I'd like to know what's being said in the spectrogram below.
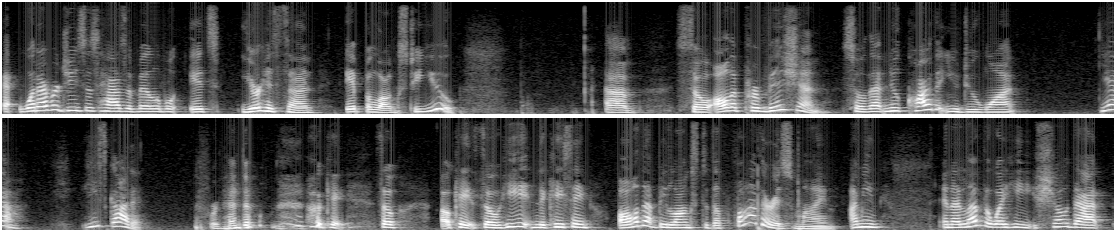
eh, whatever Jesus has available, it's you're his son. It belongs to you. Um, so all the provision, so that new car that you do want, yeah, he's got it, Fernando. okay, so okay, so he he's saying all that belongs to the Father is mine. I mean, and I love the way he showed that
